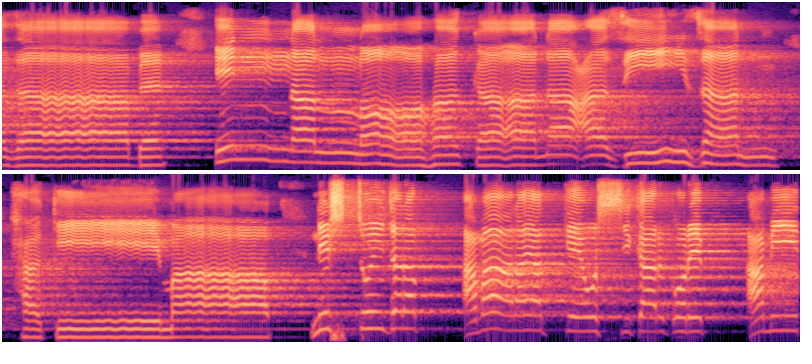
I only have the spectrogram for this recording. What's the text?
আযাব। ইন্নাল্লাহা আজিজান হাকিমা। নিশ্চয়ই যারা আমার আয়াতকে অস্বীকার করে, আমি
